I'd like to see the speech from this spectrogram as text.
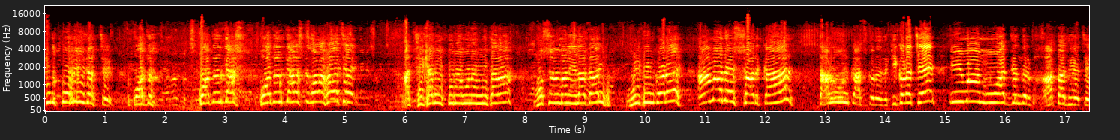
কিন্তু করেই যাচ্ছে। কজন কজনকে আস কজনকে আসতে করা হয়েছে? আর যেখানে তৃণমূলের নেতারা মুসলমান এলাকায় মিটিং করে আমাদের সরকার দারুণ কাজ করেছে। কি করেছে? ইমাম মুয়াজ্জিনদের ভাতা দিয়েছে।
